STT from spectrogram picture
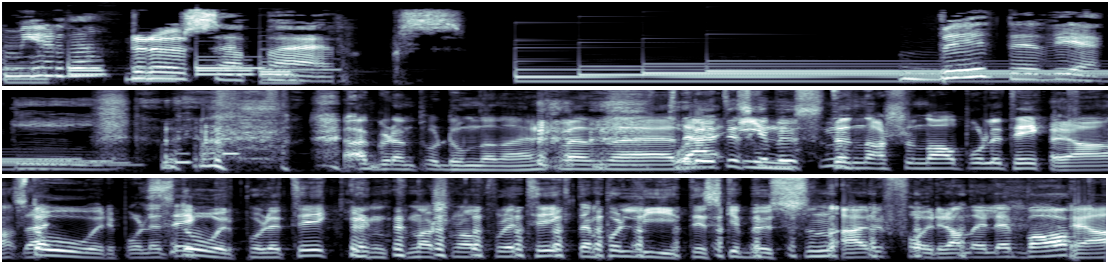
mierda. Rosa Parks. Vete veki. Jeg har glemt hvor dum den er. Men uh, det er internasjonal politikk. Ja, Storpolitikk. Storpolitikk, internasjonal politikk, den politiske bussen. Er du foran eller bak? Ja.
